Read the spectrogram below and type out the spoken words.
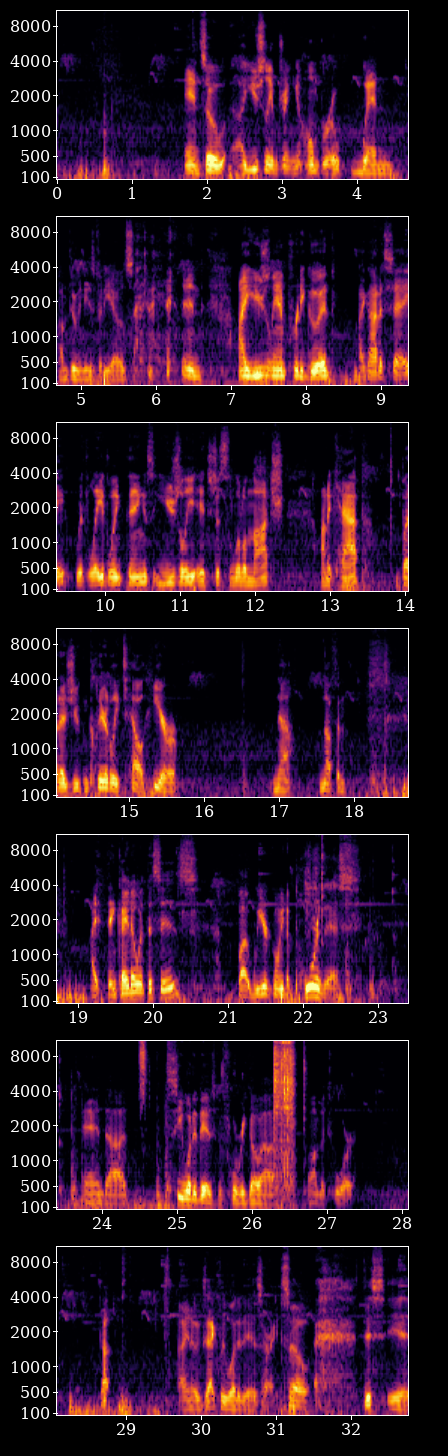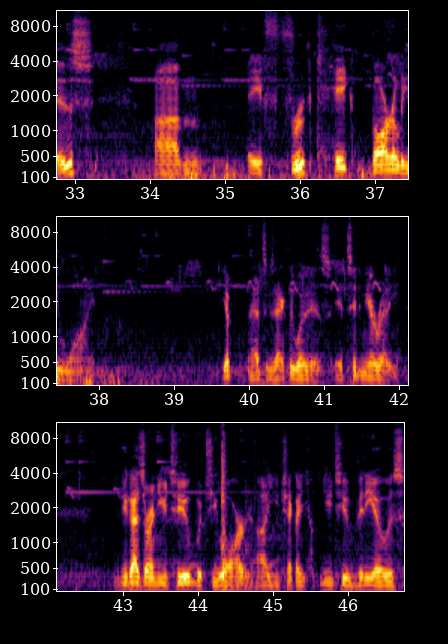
And so uh, usually I'm drinking a home brew when I'm doing these videos, and I usually am pretty good. I gotta say with labeling things. Usually it's just a little notch on a cap, but as you can clearly tell here, no, nothing. I think I know what this is, but we are going to pour this and uh, see what it is before we go out on the tour. I know exactly what it is. All right, so this is um, a fruit cake barley wine. Yep, that's exactly what it is. It's hitting me already. If you guys are on YouTube, which you are, uh, you check out YouTube videos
